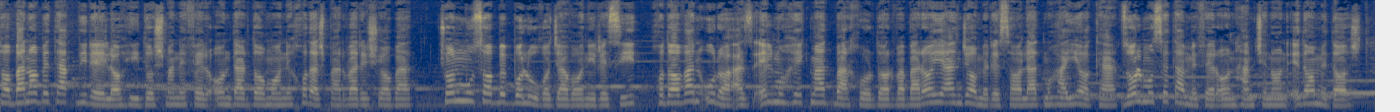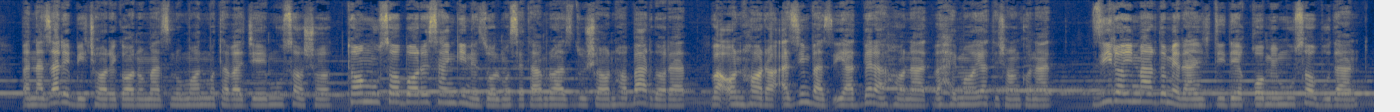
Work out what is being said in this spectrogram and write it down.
تا بنا به تقدیر الهی دشمن فرعون در دامان خودش پرورش یابد. چون موسی به بلوغ و جوانی رسید خداوند او را از علم و حکمت برخوردار و برای انجام رسالت مهیا کرد. ظلم و ستم فرعون همچنان ادامه داشت و نظر بیچارگان و مظلومان متوجه موسی شد. تا موسی بار سنگین ظلم و ستم را از دوش آنها بردارد و آنها را از این وضعیت برهاند و حمایتشان کند. زیرا این مردم رنج دیده قوم موسی بودند.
